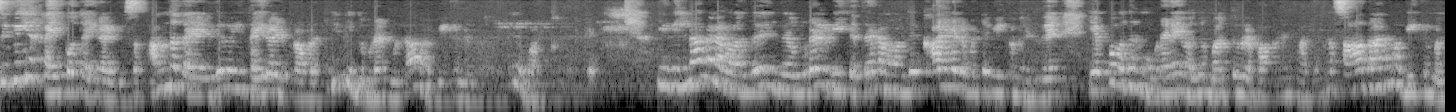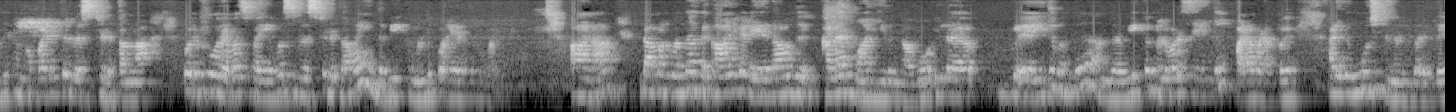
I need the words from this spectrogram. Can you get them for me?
சிவியர் ஹைப்போ தைராய்டிசம் அந்த தை இது தைராய்டு ப்ராப்ளத்துலையும் இந்த உடல் முள்ளா வீக்கங்கள் வர்றதுக்கு இருக்கு. இது இல்லாம நம்ம வந்து இந்த உடல் வீக்கத்தை நம்ம வந்து கால்களில் மட்டும் வீக்கம் இருக்குது எப்போ வந்து நம்ம உடனே வந்து மருத்துவரை பார்க்கணும்னு பார்த்தோம்னா சாதாரண வீக்கம் வந்து நம்ம படுத்து ரெஸ்ட் எடுத்தோம்னா ஒரு four hours five hours rest எடுத்தாவே இந்த வீக்கம் வந்து குறையறதுக்கு வாய்ப்பு ஆனா நமக்கு வந்து அந்த கால்கள் ஏதாவது கலர் மாறி இருந்தாவோ இல்ல இது வந்து அந்த வீக்கங்களோட சேர்ந்து படபடப்பு அல்லது மூச்சு திணறல் வருது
